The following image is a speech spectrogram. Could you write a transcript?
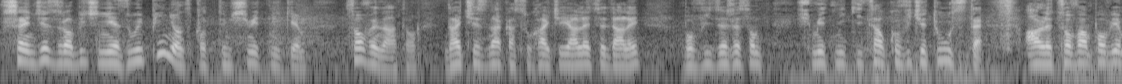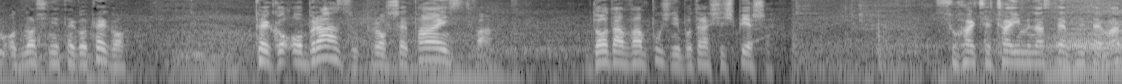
wszędzie zrobić niezły pieniądz pod tym śmietnikiem. Co wy na to? Dajcie znaka, słuchajcie, ja lecę dalej, bo widzę, że są śmietniki całkowicie tłuste. Ale co wam powiem odnośnie tego, tego, tego obrazu, proszę państwa. Dodam wam później, bo teraz się śpieszę. Słuchajcie, czajmy następny temat.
